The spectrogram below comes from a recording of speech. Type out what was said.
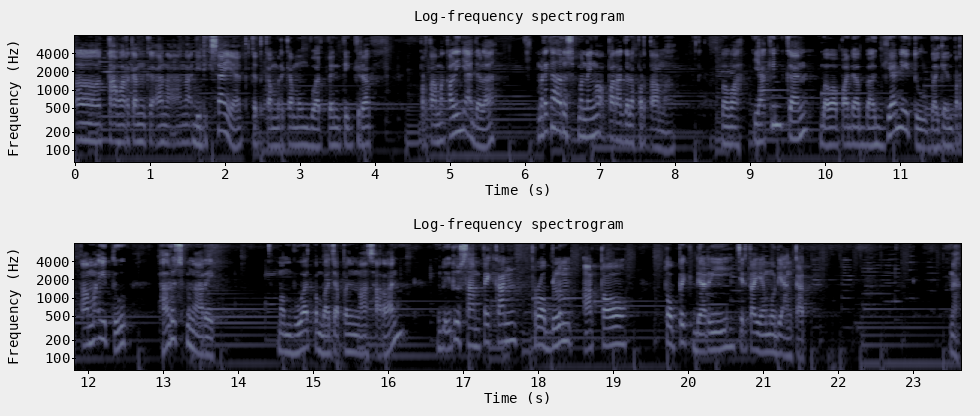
uh, tawarkan ke anak-anak didik saya ketika mereka membuat pentigraf pertama kalinya adalah mereka harus menengok paragraf pertama bahwa yakinkan bahwa pada bagian itu, bagian pertama itu harus menarik, membuat pembaca penasaran. Untuk itu sampaikan problem atau topik dari cerita yang mau diangkat. Nah,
